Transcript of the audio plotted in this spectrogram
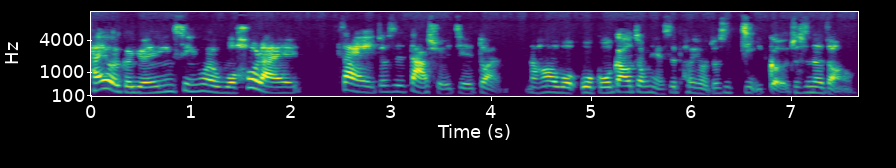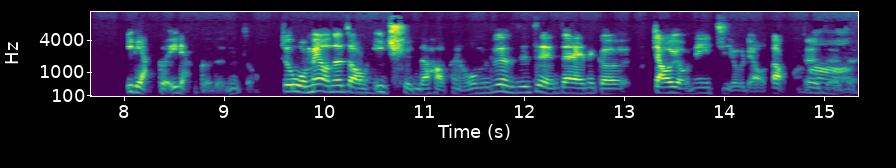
还有一个原因是因为我后来在就是大学阶段，然后我我国高中也是朋友，就是几个，就是那种一两个一两个的那种，就我没有那种一群的好朋友。嗯、我们不是之前在那个交友那一集有聊到嘛？对对对。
